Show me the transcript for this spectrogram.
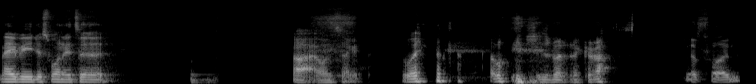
Maybe he just wanted to. All right, one second. Alicia's running across. That's fine.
